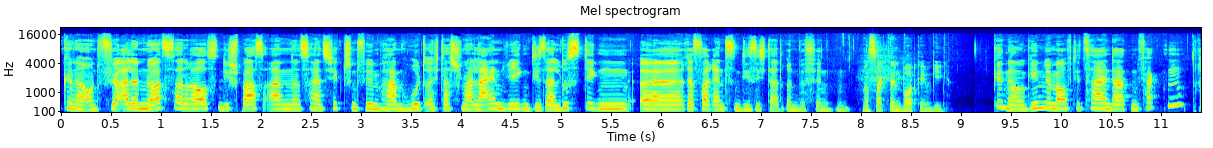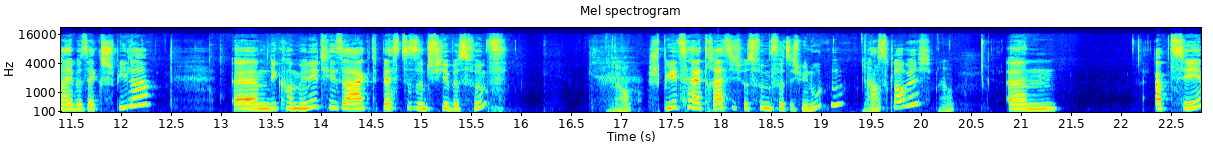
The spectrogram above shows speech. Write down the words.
Genau, und für alle Nerds da draußen, die Spaß an Science-Fiction-Filmen haben, holt euch das schon allein wegen dieser lustigen äh, Referenzen, die sich da drin befinden. Was sagt denn Boardgame Geek? Genau, gehen wir mal auf die Zahlen, Daten, Fakten. Drei bis sechs Spieler. Ähm, die Community sagt, beste sind vier bis fünf. Ja. Spielzeit 30 bis 45 Minuten. Passt, ja. glaube ich. Ja. Ähm, ab 10,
